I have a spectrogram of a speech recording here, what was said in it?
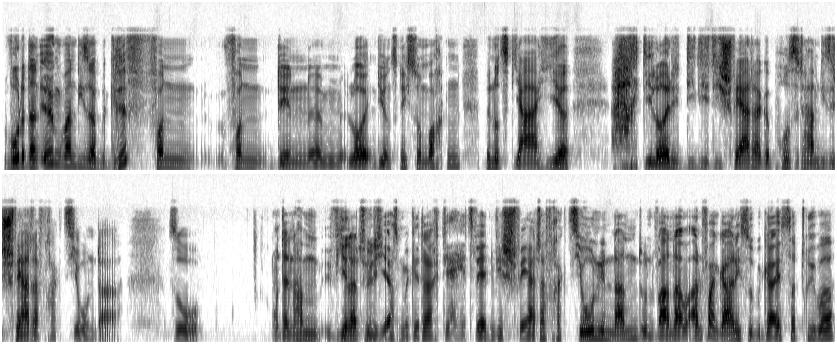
wurde dann irgendwann dieser Begriff von, von den ähm, Leuten, die uns nicht so mochten, benutzt, ja, hier, ach, die Leute, die die, die Schwerter gepostet haben, diese Schwerterfraktion da. So, und dann haben wir natürlich erstmal gedacht, ja, jetzt werden wir Schwerterfraktion genannt und waren da am Anfang gar nicht so begeistert drüber,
